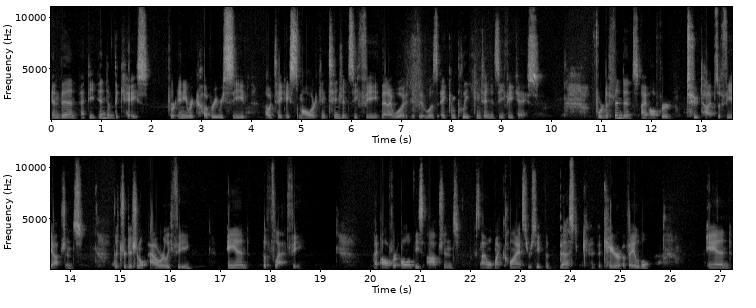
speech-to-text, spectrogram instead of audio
And then at the end of the case, for any recovery received, I would take a smaller contingency fee than I would if it was a complete contingency fee case. For defendants, I offer two types of fee options, the traditional hourly fee and the flat fee. I offer all of these options because I want my clients to receive the best care available and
